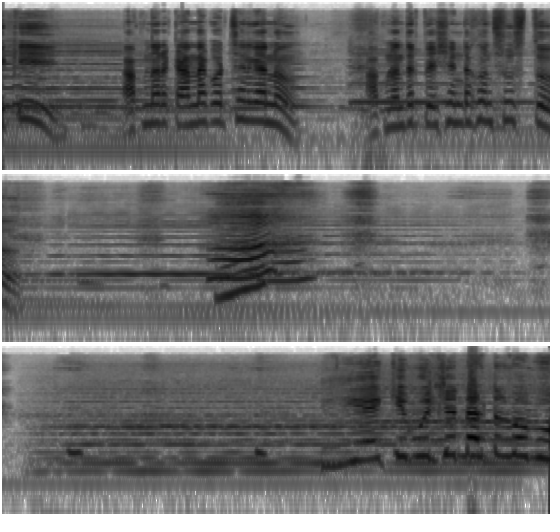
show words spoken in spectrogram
এ কি আপনারা কান্না করছেন কেন? আপনাদের পেশেন্ট এখন সুস্থ। কি বলছেন ডাক্তার বাবু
